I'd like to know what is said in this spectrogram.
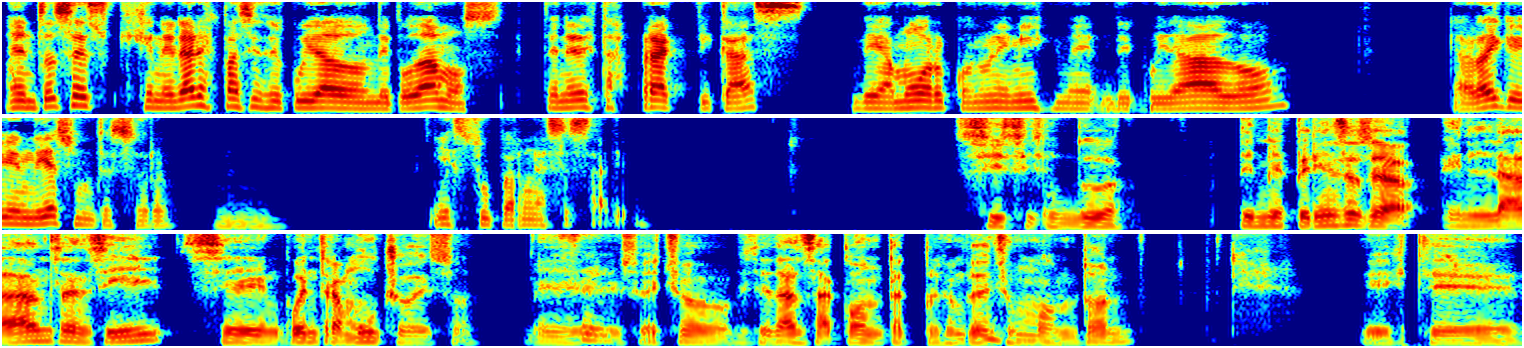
Entonces, generar espacios de cuidado donde podamos tener estas prácticas de amor con uno mismo, de cuidado, la verdad que hoy en día es un tesoro Mm. y es súper necesario. Sí, sí, sin duda. De mi experiencia, o sea, en la danza en sí se encuentra mucho eso. Eh, Sí. yo he hecho, viste, danza contact, por ejemplo, he hecho un montón. Este,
